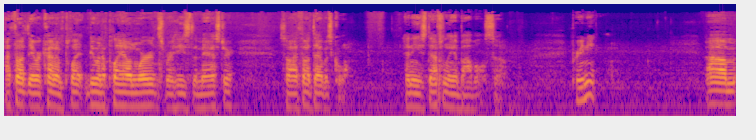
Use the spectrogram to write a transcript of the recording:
I thought they were kind of play, doing a play on words where he's the master. So I thought that was cool. And he's definitely a bobble, so pretty neat. Um,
